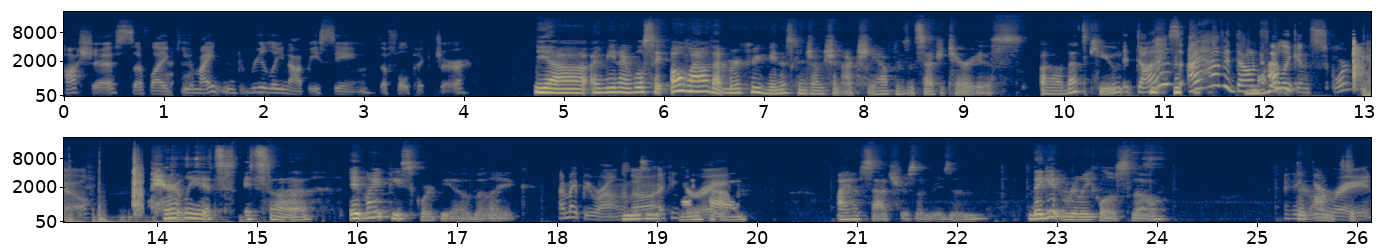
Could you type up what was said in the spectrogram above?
cautious of like you might really not be seeing the full picture. yeah, I mean, I will say, oh wow, that Mercury Venus conjunction actually happens in Sagittarius. Uh, that's cute. It does? I have it down for like in Scorpio. Apparently, it's it's uh, it might be Scorpio, but like I might be wrong though. I think you're right. have, I have Sag for some reason. They get really close though. I think They're you're right.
